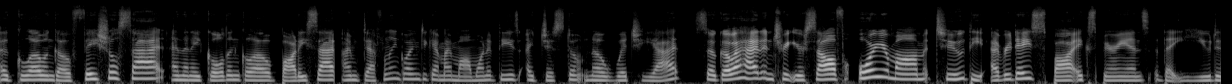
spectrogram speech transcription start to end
a glow and go facial set and then a golden glow body set. I'm definitely going to get my mom one of these. I just don't know which yet. So go ahead and treat yourself or your mom to the everyday spa experience that you deserve.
